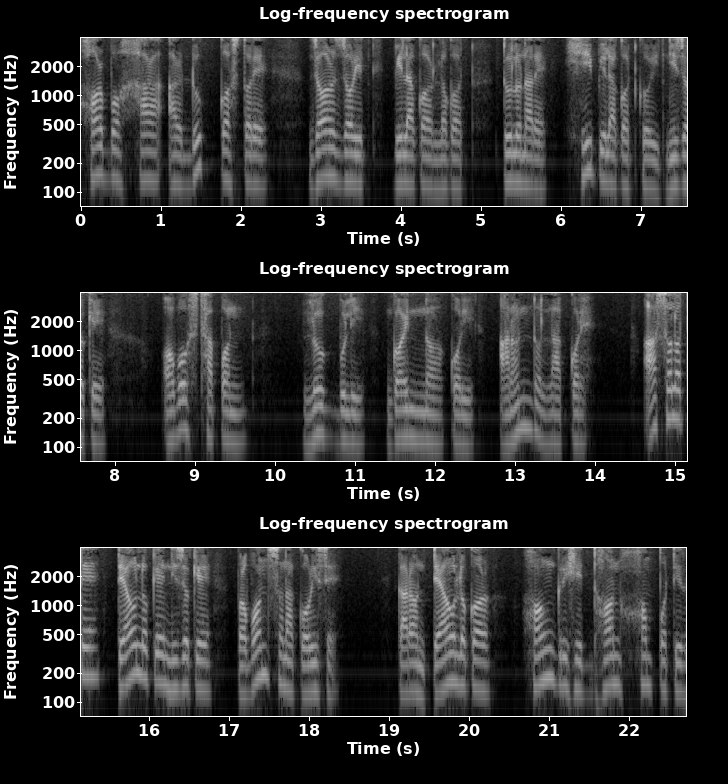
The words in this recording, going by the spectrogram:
সৰ্বহাৰা আৰু দুখ কষ্টৰে জৰ্জৰিতবিলাকৰ লগত তুলনাৰে সিবিলাকতকৈ নিজকে অৱস্থাপন লোক বুলি গণ্য কৰি আনন্দ লাভ কৰে। আচলতে তেওঁলোকে নিজকে প্ৰবঞ্চনা কৰিছে কাৰণ তেওঁলোকৰ সংগৃহীত ধন সম্পত্তিৰ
